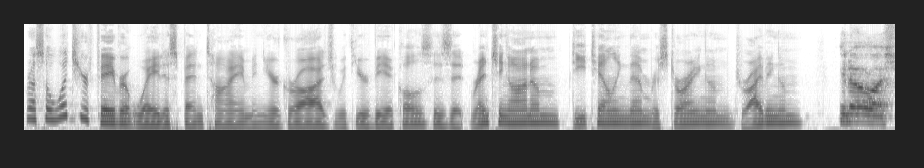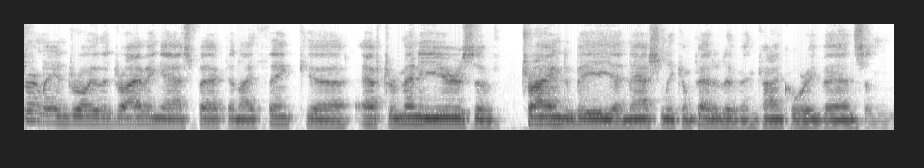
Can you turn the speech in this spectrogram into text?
Russell, what's your favorite way to spend time in your garage with your vehicles? Is it wrenching on them, detailing them, restoring them, driving them? You know, I certainly enjoy the driving aspect, and I think uh, after many years of trying to be uh, nationally competitive in concours events and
